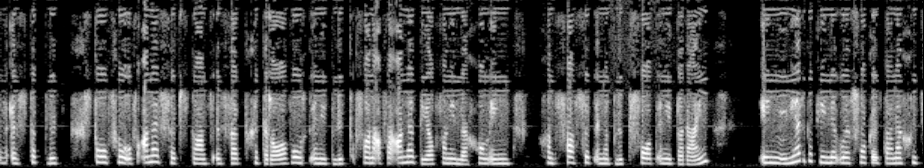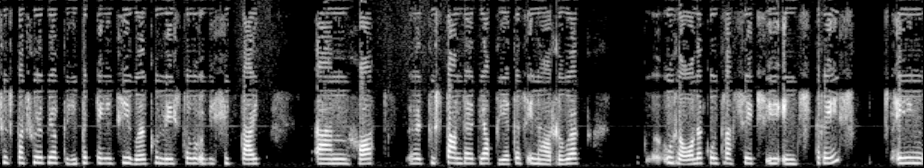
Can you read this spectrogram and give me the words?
'n stuk bloedstolsel of ander substans is wat gedra word in die bloed vanaf 'n ander deel van die liggaam en gaan vassit in 'n bloedvaat in die brein. En meer bekende oorsake is dan nou goed soos byvoorbeeld hipertensie, hoë cholesterol, obesiteit, ehm hart uh, toestande, diabetes en rook, orale kontrasepsie en stres. En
